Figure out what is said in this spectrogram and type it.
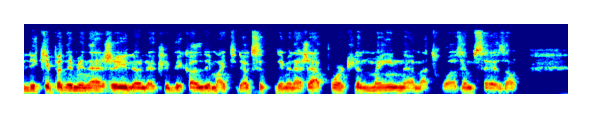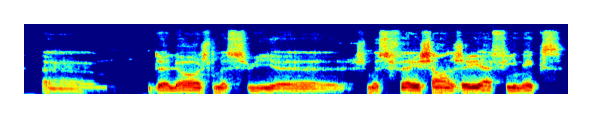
l'équipe a déménagé. le club école des Mighty Ducks a déménagé à Portland, Maine, ma troisième saison. de là, je me suis, je me suis fait échanger à Phoenix.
